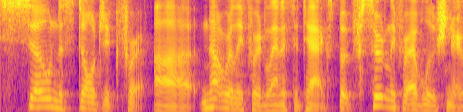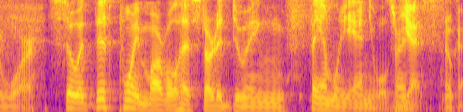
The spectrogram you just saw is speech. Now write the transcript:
so nostalgic for uh not really for Atlantis attacks, but certainly for Evolutionary War. So at this point, Marvel has started doing family annuals, right? Yes. Okay.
